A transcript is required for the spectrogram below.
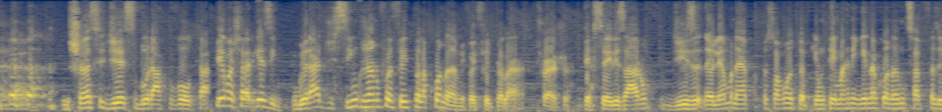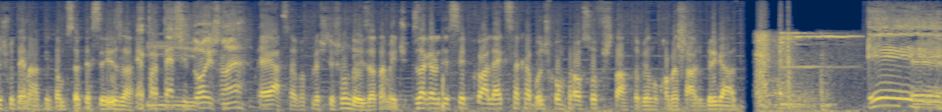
chance de esse buraco voltar. Tem uma história que assim, o Gradius 5 já não foi feito pela Konami, foi feito pela Treasure. Terceirizaram, diz, eu lembro na época o pessoal comentou, porque não tem mais ninguém na Konami que sabe fazer shoot'em up, então precisa terceirizar. É pra E- PS2, não é? É, sai pra PlayStation 2, exatamente. Preciso agradecer porque o Alex acabou de comprar o Softstar, tô vendo no comentário. Obrigado. Ê!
